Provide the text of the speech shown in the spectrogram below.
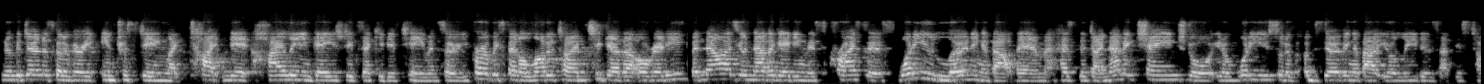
You know, Moderna's got a very interesting, like tight knit, highly engaged executive team. And so you probably spent a lot of time together already. But now as you're navigating this crisis, what are you learning about them? Has the dynamic changed or, you know, what are you sort of observing about your leaders at this time?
